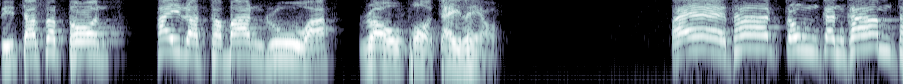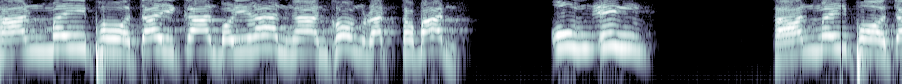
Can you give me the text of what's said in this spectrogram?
ที่จะสะท้อนให้รัฐบาลรู้ว่า เราพอใจแล้ว แต่ถ้าตรงกันข้ามฐานไม่พอใจการบริหารงานของรัฐบาล อุ้งอิงฐานไม่พอใจ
